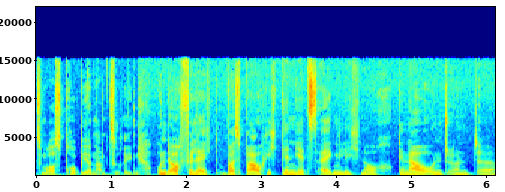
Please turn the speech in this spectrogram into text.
zum Ausprobieren anzuregen. Und auch vielleicht, was brauche ich denn jetzt eigentlich noch genau und, und äh,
